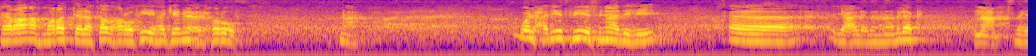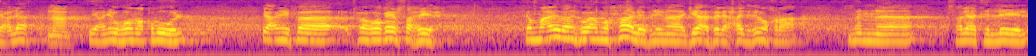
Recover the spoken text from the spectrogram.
قراءة مرتلة تظهر فيها جميع الحروف. نعم. والحديث في إسناده آه يعلم المملك. نعم. اسمه يعلى. نعم. يعني وهو مقبول. يعني فهو غير صحيح. ثم أيضا هو مخالف لما جاء في الأحاديث الأخرى من صلاة الليل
